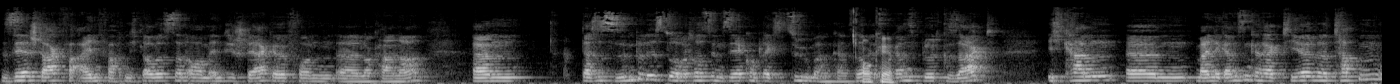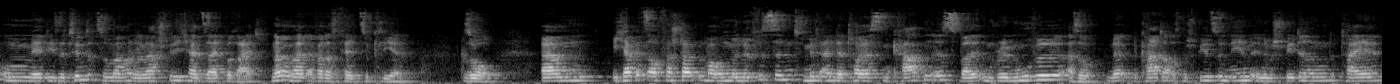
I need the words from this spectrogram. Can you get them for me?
sehr stark vereinfacht und ich glaube, das ist dann auch am Ende die Stärke von äh, Locana. Ähm, dass es simpel ist, du aber trotzdem sehr komplexe Züge machen kannst. Ne? Okay. Ganz blöd gesagt. Ich kann ähm, meine ganzen Charaktere tappen, um mir diese Tinte zu machen und danach spiele ich halt seid bereit, ne? um halt einfach das Feld zu clearen. So. Ähm, ich habe jetzt auch verstanden, warum Maleficent mit einer der teuersten Karten ist, weil ein Removal, also ne, eine Karte aus dem Spiel zu nehmen, in einem späteren Teil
